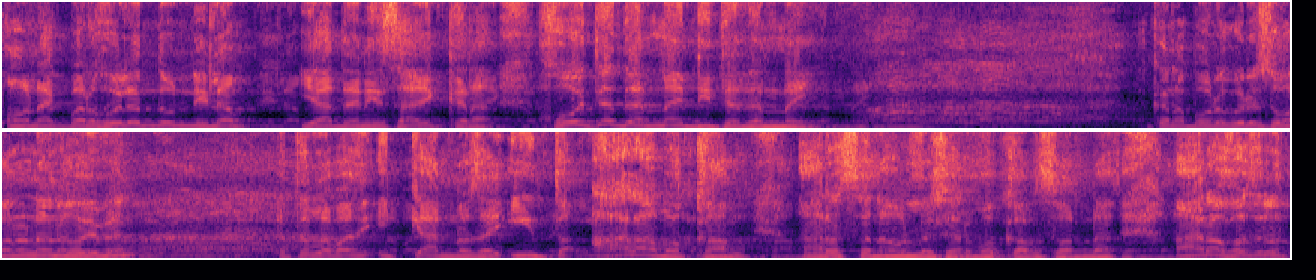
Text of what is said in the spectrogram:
অনেকবার হইলেন দুন নিলাম, ইয়া দেনি সাহেব কেনা। হইতে দেন নাই, দিতে দেন নাই। কেন বড় করে সোমান হইবেন? এতলাবাজি ইক্কান্ন যায়, ইন তো আলা মকাম, আর সানাউল্লাহ শাহর মকাম সন্না আর হজরত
